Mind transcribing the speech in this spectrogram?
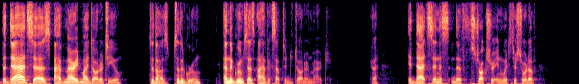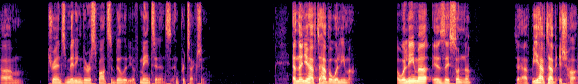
the dad says, I have married my daughter to you, to the husband, to the groom, and the groom says, I have accepted your daughter in marriage. Okay, it, that's in the, structure in which they're sort of um, transmitting the responsibility of maintenance and protection. And then you have to have a walima. A walima is a sunnah to have, but you have to have ishhar.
